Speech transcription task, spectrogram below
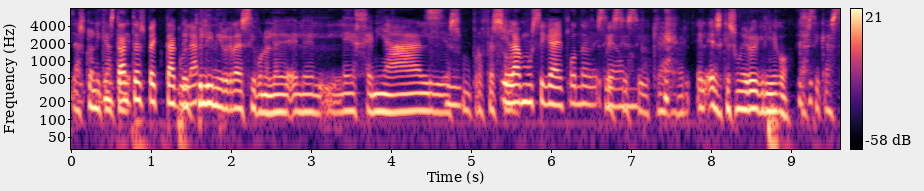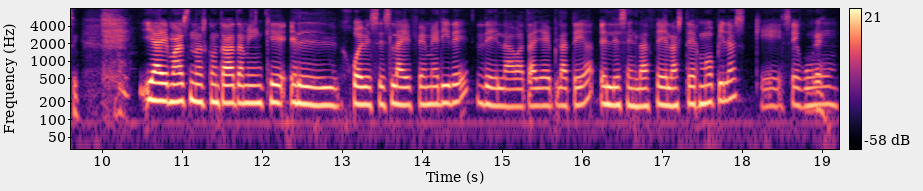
las crónicas tanto espectacular. de Plinio sí, bueno, lee, genial y es un profesor. Y la música de fondo le Sí, sí, sí, claro. es que es un héroe griego, casi, casi. Y además nos contaba también que el jueves es la efeméride de la batalla de Platea, el desenlace de las Termópilas, que según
